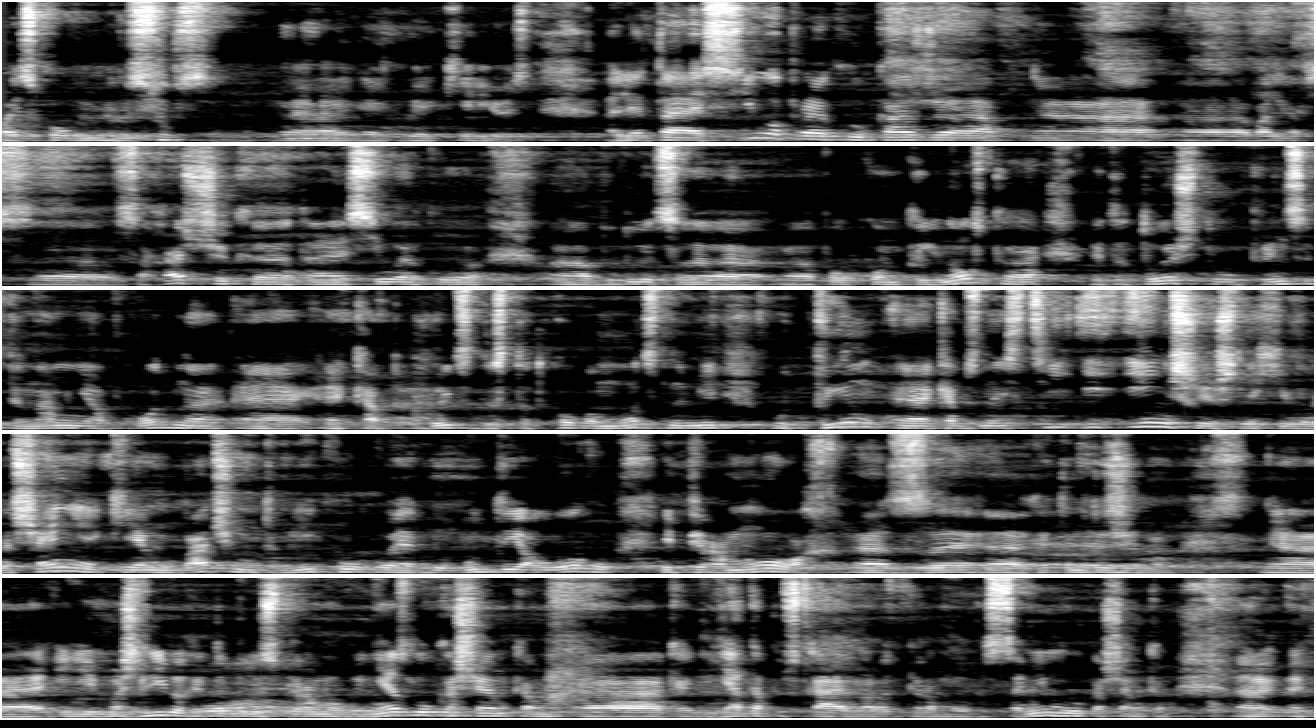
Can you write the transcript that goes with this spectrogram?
вайсковымі ресурсамі якія ёсць але тая сіла про якую кажа валер сахашчык тая сіла якую будуецца палком каліновскага это тое что у прынцыпе нам неабходна каб быць дастаткова моцнымі у тым каб знайсці і іншыя шляхі вырашэння якія мы бачым у тым ліку у дыялогу і перамовах з гэтым рэжымам. І мажліва гэта будуць перамовы не з лукашэнкам я допускаю нават перамовы з самім лукашэнкам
